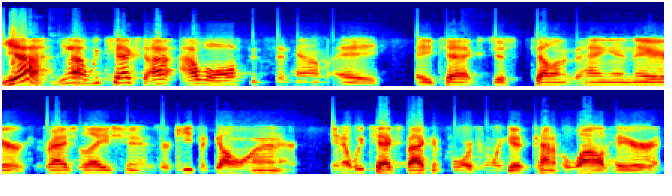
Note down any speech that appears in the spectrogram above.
Yeah, yeah, we text. I I will often send him a a text just telling them to hang in there, or congratulations, or keep it going, or you know, we text back and forth when we get kind of a wild hair, and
